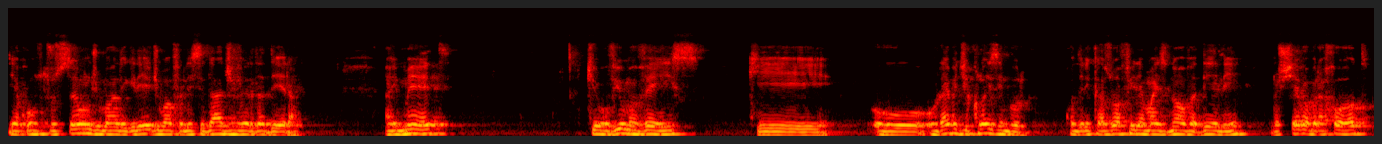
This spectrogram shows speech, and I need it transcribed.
e a construção de uma alegria, de uma felicidade verdadeira. A Imet, que ouvi uma vez que o, o Rebbe de Kloisenburg, quando ele casou a filha mais nova dele, no Sheva Brachot,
